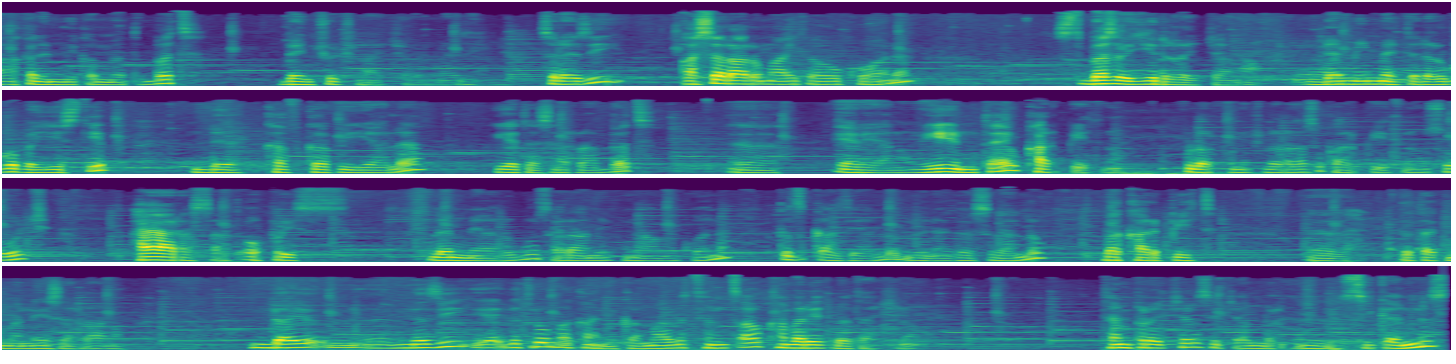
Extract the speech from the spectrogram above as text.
ማዕከል የሚቀመጡበት bench ኦች ናቸው እነዚህ። ስለዚህ አሰራር ማይታው ከሆነ በየደረጃ ነው እንደሚመች ተደርጎ በየ step እንደ ከፍ ከፍ እያለ የተሰራበት area ነው። ይህ የምታየው carpet ነው። ሁለቱኖች ለራሱ carpet ነው። ሰዎች 24 ሰዓት operate ስለሚያደርጉ ሰራሚክ ምናምን ከሆነ ቅዝቃዜ ያለው ብዙ ነገር ስላለው በ carpet ተጠቅመን የሰራነው። እነዚህ የ electromechanical ማለት ህንፃው ከመሬት በታች ነው። temperature ሲጨምር ሲቀንስ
